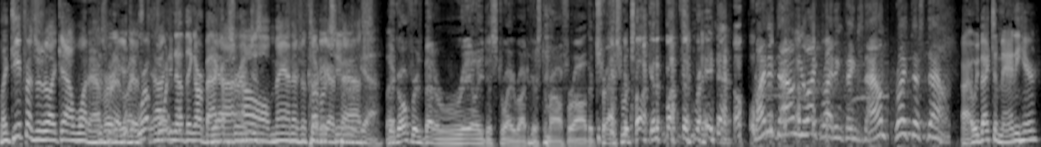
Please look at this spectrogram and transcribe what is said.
Like defenses are like, yeah, whatever. Just whatever, You right? We're up 40 nothing, our backups are in, just oh man, there's a cover 30 yard two, pass. yeah. the Gophers better really destroy Rutgers tomorrow for all the trash we're talking about them right now. Write it down. You like writing things down. Write this down. all right, we back to Manny here?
